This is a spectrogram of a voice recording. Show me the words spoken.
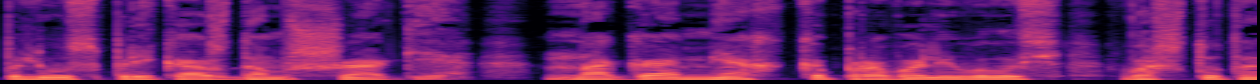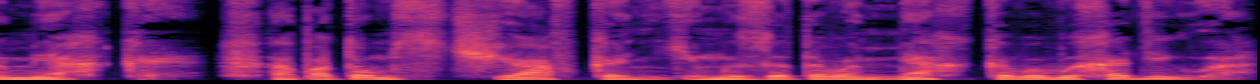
Плюс при каждом шаге нога мягко проваливалась во что-то мягкое, а потом с чавканьем из этого мягкого выходила.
